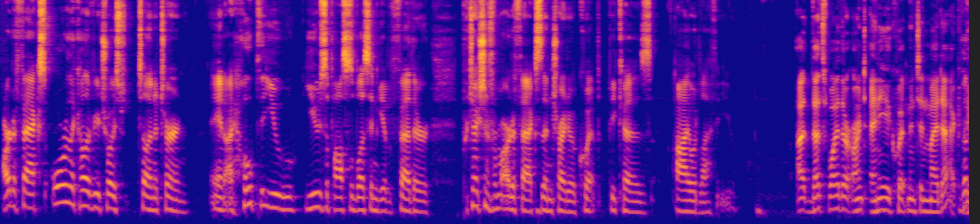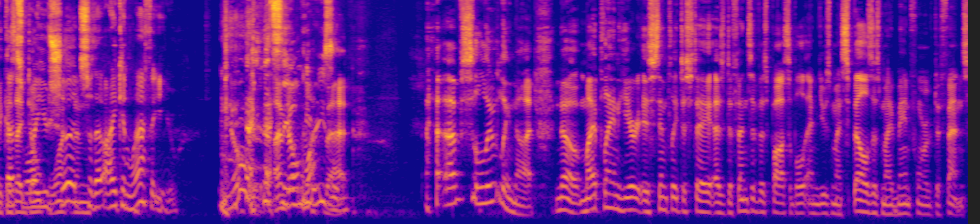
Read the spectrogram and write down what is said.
artifacts or the color of your choice till end of turn. And I hope that you use Apostle's Blessing to give a Feather protection from artifacts, then try to equip because I would laugh at you. Uh, that's why there aren't any equipment in my deck but because that's I don't why you should, them... so that I can laugh at you. No, I don't want reason. that. Absolutely not. No, my plan here is simply to stay as defensive as possible and use my spells as my main form of defense.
